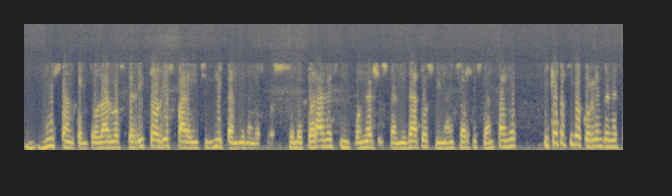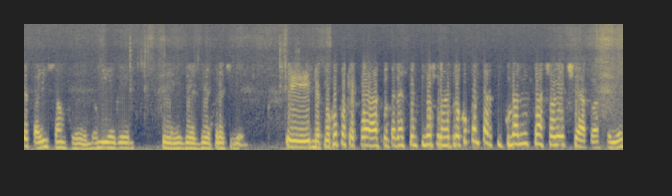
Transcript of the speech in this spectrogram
buscan controlar los territorios para incidir también en los procesos electorales, imponer sus candidatos, financiar sus campañas, y que eso sigue ocurriendo en este país, aunque lo niegue eh, desde presidente. Eh, me preocupa que pueda contar en este sentido, pero me preocupa en particular el caso de Chiapas, que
